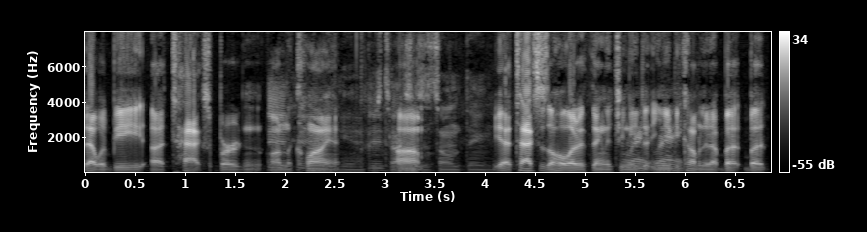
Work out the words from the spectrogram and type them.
that would be a tax burden on the client. Yeah, because tax um, is its own thing. Yeah, tax is a whole other thing that you need right, to you right. need to come to that. But but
